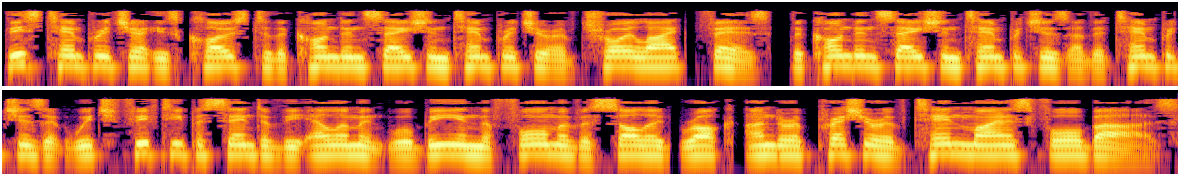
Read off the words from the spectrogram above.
This temperature is close to the condensation temperature of troilite Fez. .The condensation temperatures are the temperatures at which 50% of the element will be in the form of a solid rock under a pressure of 10-4 bars.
